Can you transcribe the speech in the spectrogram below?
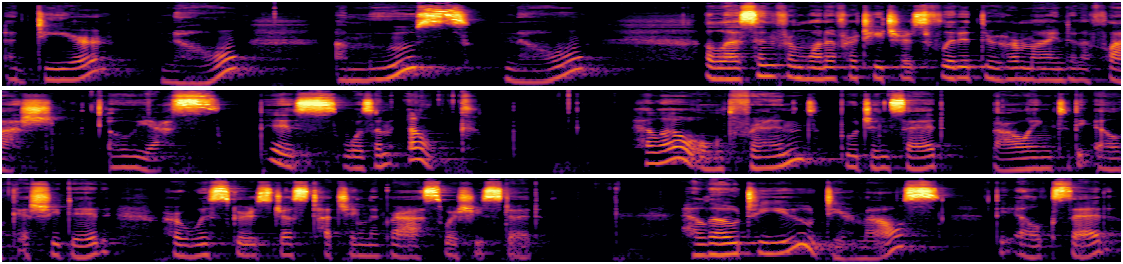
A deer? No. A moose? No. A lesson from one of her teachers flitted through her mind in a flash. Oh, yes, this was an elk. Hello, old friend, Bujin said, bowing to the elk as she did, her whiskers just touching the grass where she stood. Hello to you, dear mouse, the elk said,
